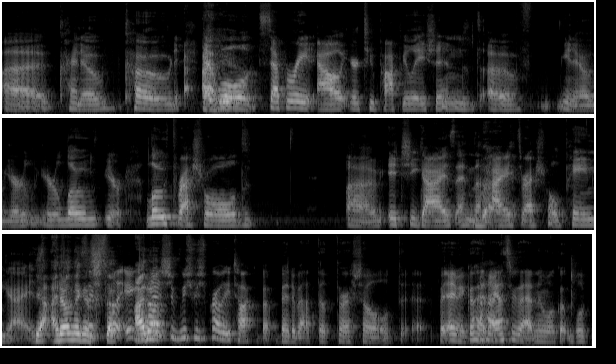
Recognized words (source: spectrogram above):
uh, kind of code that will separate out your two populations of you know your your low your low threshold uh, itchy guys and the Right. high threshold pain guys. Yeah, I don't think So it's. Sto- expla- I don't. should, we should probably talk a bit about the threshold. uh, But anyway, go ahead, Uh-huh. answer that, and then we'll go, we'll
